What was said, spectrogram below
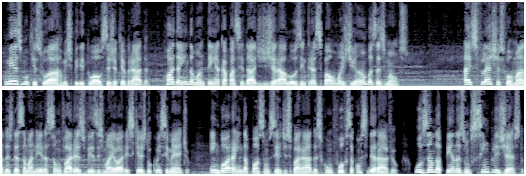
Mesmo que sua arma espiritual seja quebrada, Rod ainda mantém a capacidade de gerar luz entre as palmas de ambas as mãos. As flechas formadas dessa maneira são várias vezes maiores que as do Quincy médio, embora ainda possam ser disparadas com força considerável, usando apenas um simples gesto.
